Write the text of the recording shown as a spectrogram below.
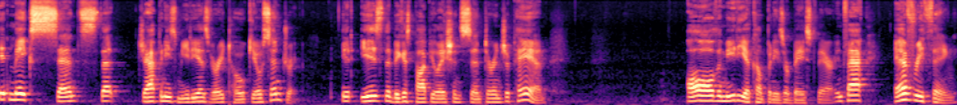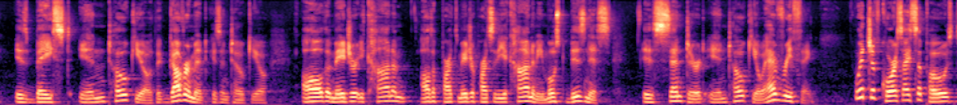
it makes sense that Japanese media is very Tokyo centric. It is the biggest population center in Japan. All the media companies are based there. In fact, everything is based in Tokyo. The government is in Tokyo. All the major economy, all the parts, major parts of the economy, most business is centered in Tokyo. Everything, which of course I suppose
